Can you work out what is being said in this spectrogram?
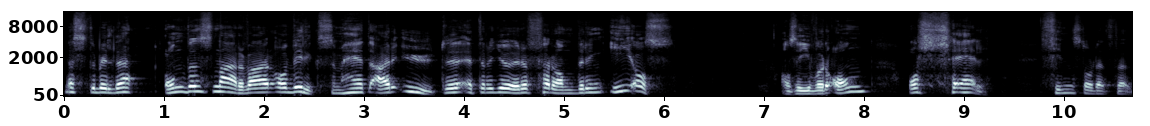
Neste bilde. Åndens nærvær og virksomhet er ute etter å gjøre forandring i oss. Altså i vår ånd og sjel. Sinn står det et sted.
